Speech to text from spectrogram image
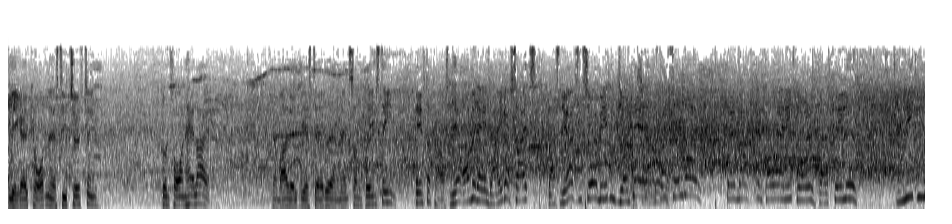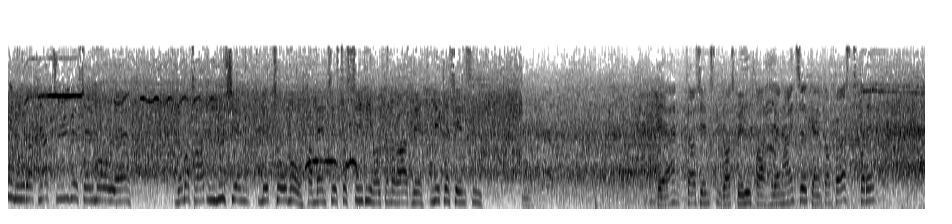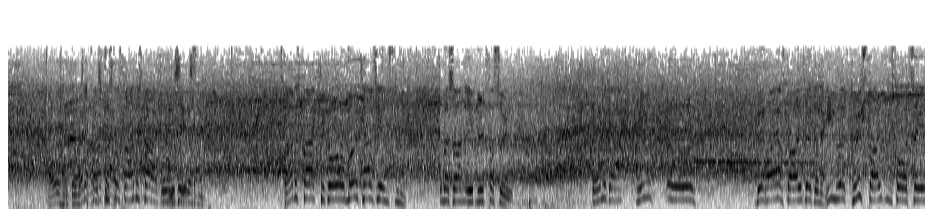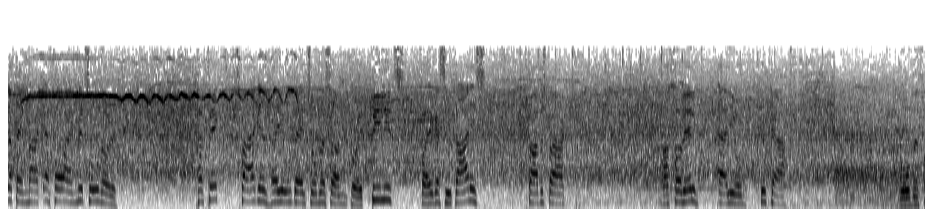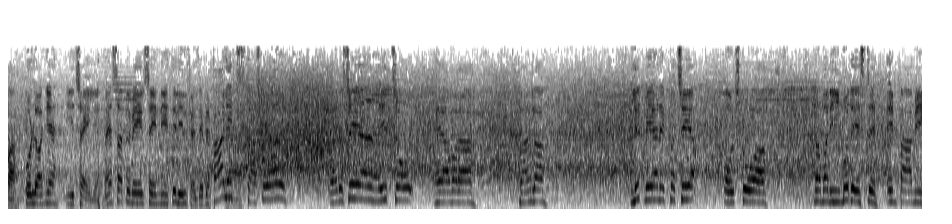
ligger i kortene af Stig Tøfting. Kun foran halvleg. Kan meget vel blive erstattet af en mand som Brian Sten efter pausen. Her Rommedal, der er ikke offside. Lars Jørgensen søger midten. John Dahl der er selvmål. Danmark er foran 1-0. Der er spillet 19 minutter, knap 20 selvmål af nummer 13 Lucien med Tomo fra Manchester City, holdkammerat med Niklas Jensen. Det er han, Claus Jensen, godt spillet fra Jan Heinze. Kan han komme først på den? Og han gør det faktisk straffespark, Ole Petersen. Straffespark begået mod Claus Jensen. Som er sådan et nyt forsøg. Denne gang helt ude ved højre stolpe. Den er helt ude af kyststolpen stort set, og Danmark er foran med 2-0. Perfekt sparket af Jon Dahl Thomasson på et billigt, for ikke at sige gratis, straffespark. Og farvel, Alium Bukar. Rome fra Bologna i Italien. Masser af bevægelse ind i det lille felt. Det bliver farligt. Der er scoret. Reduceret 1-2. Her hvor der mangler lidt mere end et kvarter. Målscorer nummer 9 Modeste Mbami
